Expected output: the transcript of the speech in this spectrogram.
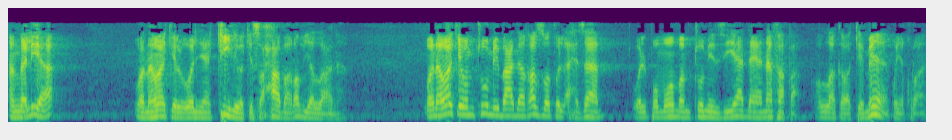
angalia wanawake wenye akili wa kisahaba radhiallahu anha wanawake wa mtume baada ghazwatul ahzab walipomwomba mtume ziada ya nafaka Allah akawakemea kwenye Qur'an.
